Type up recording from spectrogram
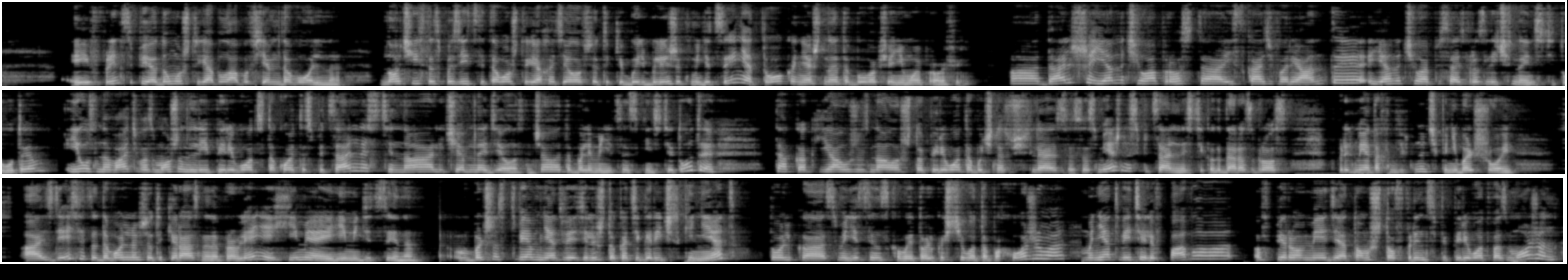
И, в принципе, я думаю, что я была бы всем довольна. Но чисто с позиции того, что я хотела все-таки быть ближе к медицине, то, конечно, это был вообще не мой профиль. А дальше я начала просто искать варианты, я начала писать в различные институты и узнавать, возможен ли перевод с такой-то специальности на лечебное дело. Сначала это были медицинские институты, так как я уже знала, что перевод обычно осуществляется со смежной специальности, когда разброс в предметах, ну, типа, небольшой, а здесь это довольно все-таки разные направления, химия и медицина. В большинстве мне ответили, что категорически нет, только с медицинского и только с чего-то похожего. Мне ответили в Павлово в первом меди о том, что, в принципе, перевод возможен,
